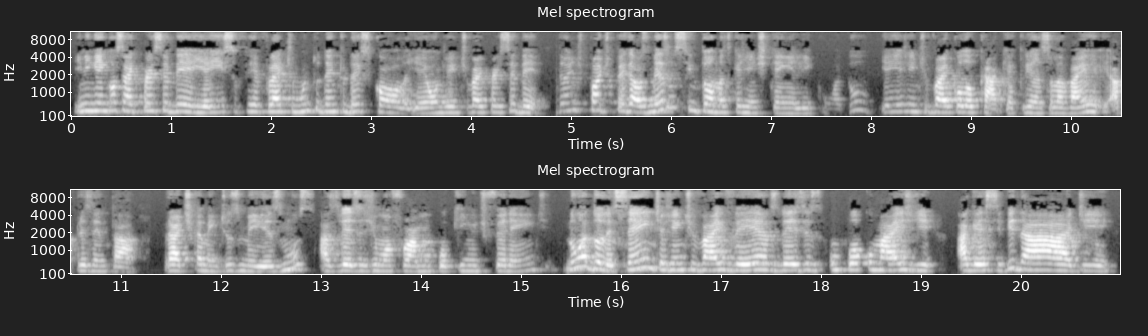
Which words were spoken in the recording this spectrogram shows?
e ninguém consegue perceber. E aí isso reflete muito dentro da escola, e é onde a gente vai perceber. Então a gente pode pegar os mesmos sintomas que a gente tem ali com o adulto, e aí a gente vai colocar que a criança ela vai apresentar praticamente os mesmos, às vezes de uma forma um pouquinho diferente. No adolescente, a gente vai ver, às vezes, um pouco mais de agressividade,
